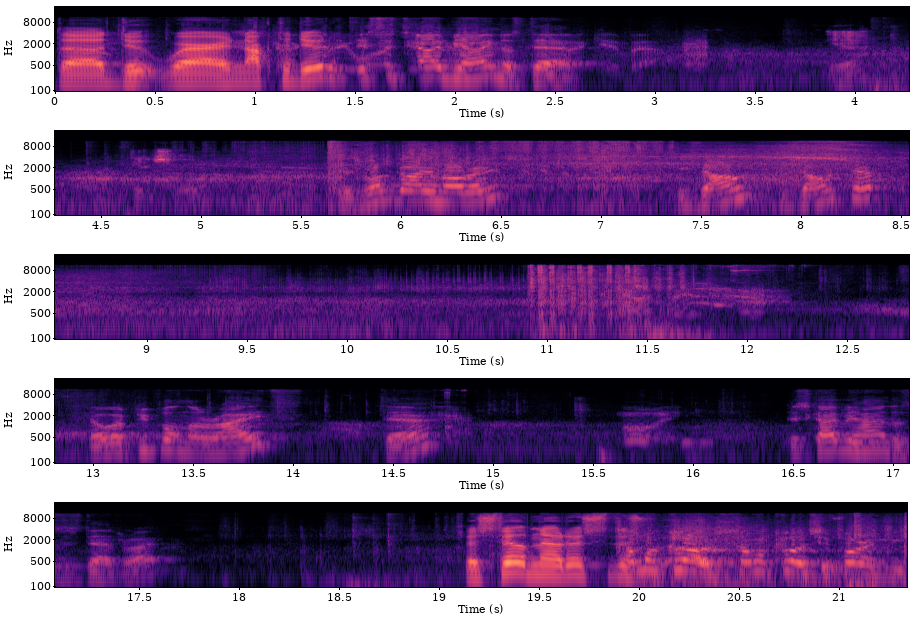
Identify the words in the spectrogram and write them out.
the dude where I knocked the dude. Is this guy behind us dead? yeah, I think so. There's one guy in orange. He's down. He's down, Shep. There were people on the right. There. This guy behind us is dead, right? There's still no. There's there's. Someone close. Someone close. He's following me.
